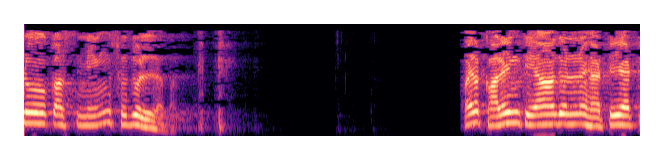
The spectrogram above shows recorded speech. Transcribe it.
ලෝකස්මින් සුදුල්ලබ. අය කලින් කියා දුන්න හැටියට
